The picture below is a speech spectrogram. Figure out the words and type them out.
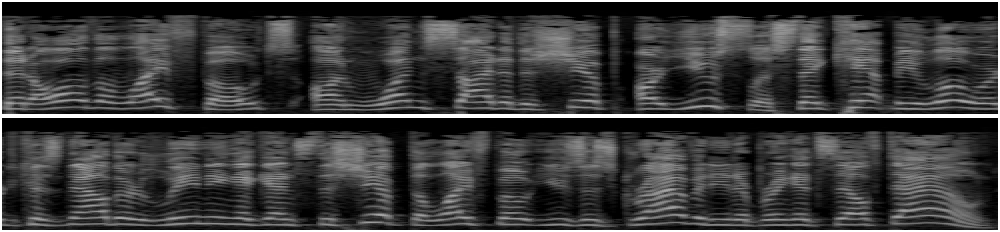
that all the lifeboats on one side of the ship are useless. They can't be lowered because now they're leaning against the ship. The lifeboat uses gravity to bring itself down.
